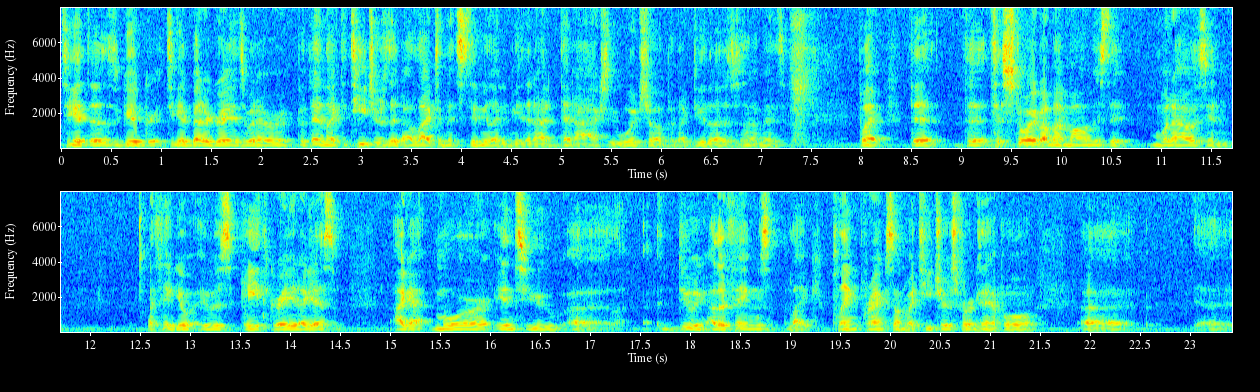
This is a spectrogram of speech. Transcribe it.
to get those good to get better grades, whatever. But then like the teachers that I liked and that stimulated me, then I then I actually would show up and like do those assignments. But the the the story about my mom is that when I was in, I think it, it was eighth grade, I guess, I got more into uh, doing other things like playing pranks on my teachers, for example. Uh, uh,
